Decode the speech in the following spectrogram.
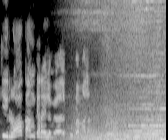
की रॉ काम करायला मिळालं खूप आम्हाला.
